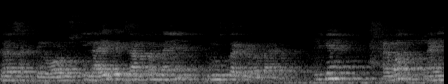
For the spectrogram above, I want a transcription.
कर सकते हो और उसकी लाइव एग्जांपल मैंने प्रूव करके बताया। ठीक है? हैव नहीं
